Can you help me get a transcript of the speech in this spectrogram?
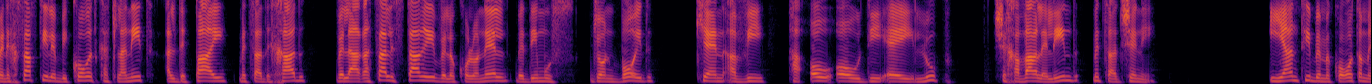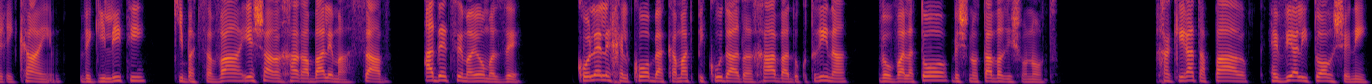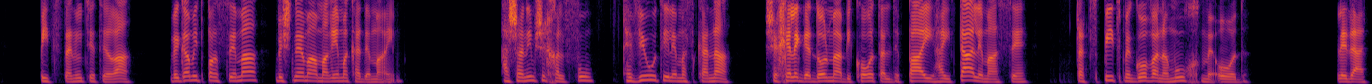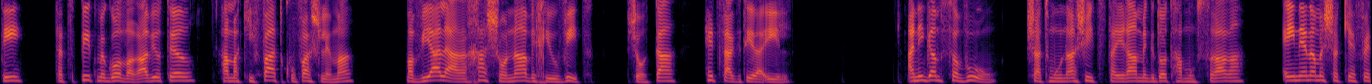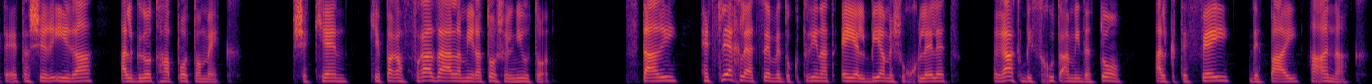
ונחשפתי לביקורת קטלנית על דה פאי מצד אחד, ולהערצה לסטארי ולקולונל בדימוס ג'ון בויד, כן אבי ה-OODA לופ, שחבר ללינד מצד שני. עיינתי במקורות אמריקאים, וגיליתי כי בצבא יש הערכה רבה למעשיו, עד עצם היום הזה, כולל לחלקו בהקמת פיקוד ההדרכה והדוקטרינה והובלתו בשנותיו הראשונות. חקירת הפער הביאה לי תואר שני, בהצטיינות יתרה, וגם התפרסמה בשני מאמרים אקדמיים. השנים שחלפו הביאו אותי למסקנה שחלק גדול מהביקורת על דה-פאי הייתה למעשה תצפית מגובה נמוך מאוד. לדעתי, תצפית מגובה רב יותר, המקיפה תקופה שלמה, מביאה להערכה שונה וחיובית, שאותה הצגתי לעיל. אני גם סבור שהתמונה שהצטיירה מגדות המוסררה איננה משקפת את אשר אירע על גדות הפוטומק, שכן כפרפרזה על אמירתו של ניוטון. סטארי הצליח לעצב את דוקטרינת ALB המשוכללת רק בזכות עמידתו על כתפי דה-פאי הענק.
